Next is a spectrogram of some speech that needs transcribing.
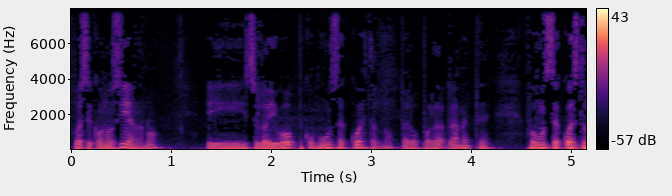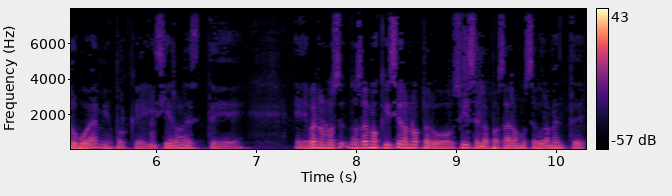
pues se conocían, ¿no? Y se lo llevó como un secuestro, ¿no? Pero pues, realmente fue un secuestro bohemio, porque hicieron este... Eh, bueno, no, no, sabemos qué hicieron, ¿no? Pero sí se la pasaron seguramente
